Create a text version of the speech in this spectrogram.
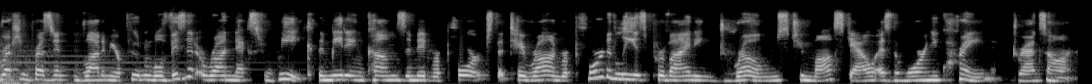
Russian President Vladimir Putin will visit Iran next week. The meeting comes amid reports that Tehran reportedly is providing drones to Moscow as the war in Ukraine drags on.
